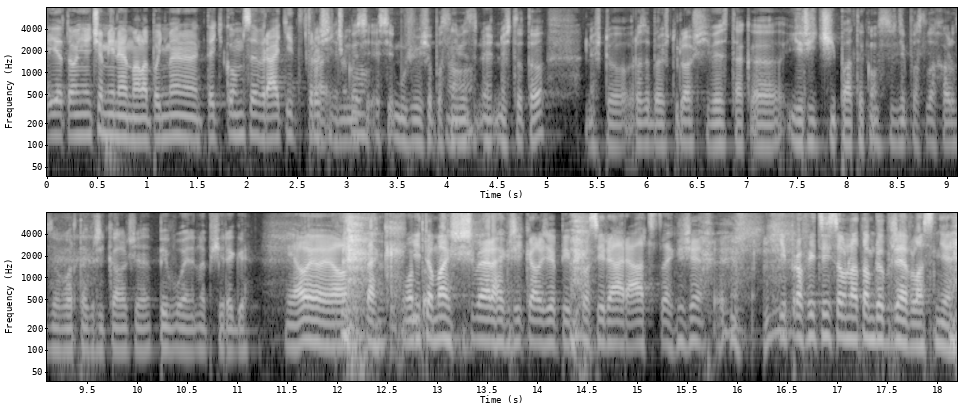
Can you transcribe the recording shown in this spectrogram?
je to o něčem jiném, ale pojďme teď se vrátit trošičku. Jenom jestli, jestli můžu ještě poslední no. věc, než, toto, než to rozebereš tu další věc, tak uh, Jiří Čípa, tak jsem si poslouchal rozhovor, tak říkal, že pivo je nejlepší reggae. Jo, jo, jo, tak i Tomáš Šverák říkal, že pivko si dá rád, takže ti profici jsou na tom dobře vlastně.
